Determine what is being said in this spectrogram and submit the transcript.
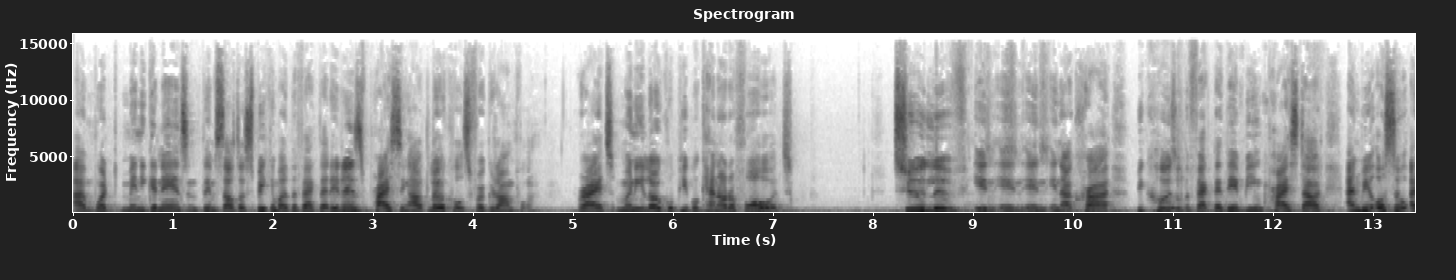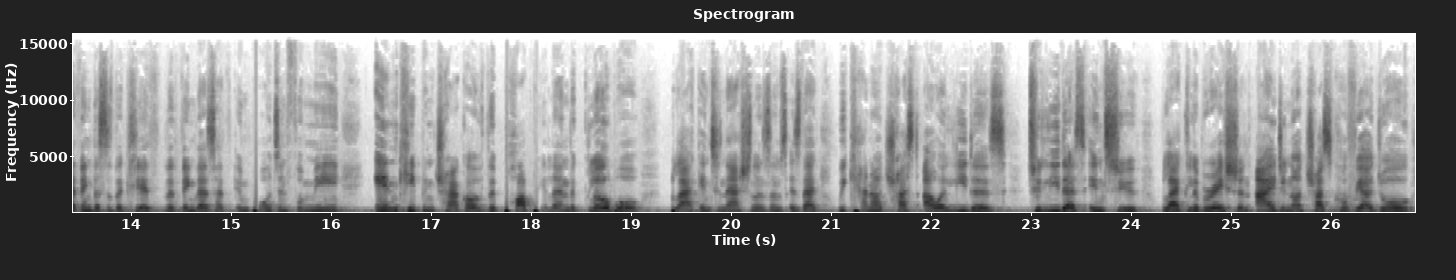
um, what many Ghanaians themselves are speaking about, the fact that it is pricing out locals, for example, right? Many local people cannot afford to live in, in, in, in Accra because of the fact that they're being priced out. And we also, I think this is the clear, the thing that's important for me in keeping track of the popular and the global black internationalisms is that we cannot trust our leaders to lead us into black liberation. I do not trust Kofi Addo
